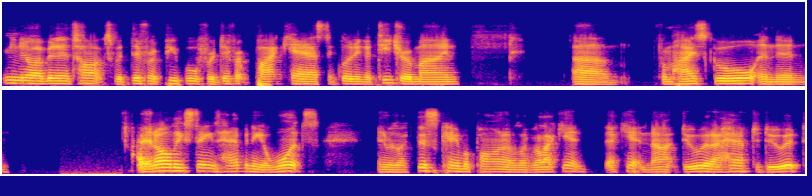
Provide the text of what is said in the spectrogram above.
you know, I've been in talks with different people for different podcasts, including a teacher of mine um, from high school, and then I had all these things happening at once, and it was like this came upon. I was like, well, I can't, I can't not do it. I have to do it.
